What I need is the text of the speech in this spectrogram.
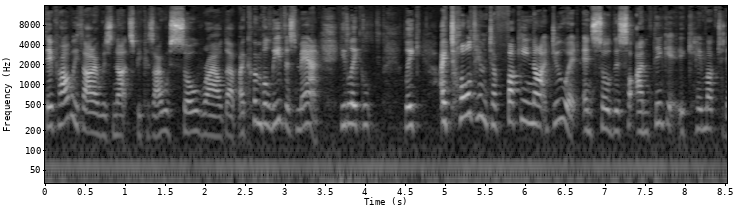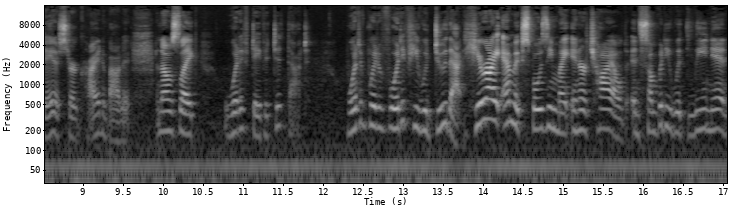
They probably thought I was nuts because I was so riled up. I couldn't believe this man. He like, like I told him to fucking not do it, and so this. I'm thinking it came up today. I started crying about it, and I was like, "What if David did that? What if, what if, what if he would do that? Here I am exposing my inner child, and somebody would lean in,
